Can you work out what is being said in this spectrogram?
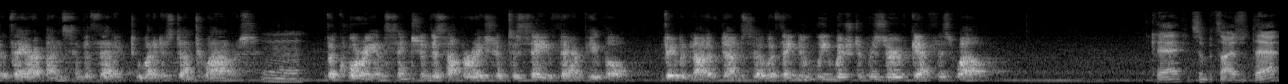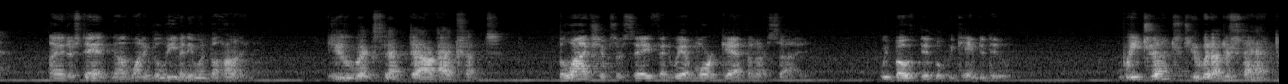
but they are unsympathetic to what it has done to ours. Hmm. The Quarians sanctioned this operation to save their people. They would not have done so if they knew we wished to preserve Geth as well. okay, I can sympathize with that. I understand not wanting to leave anyone behind. You accept our actions. The live ships are safe, and we have more Geth on our side. We both did what we came to do. We judged you would understand.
